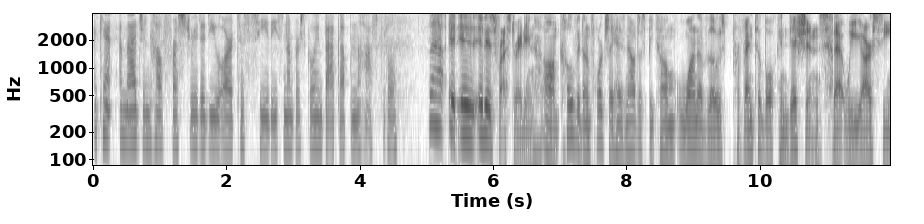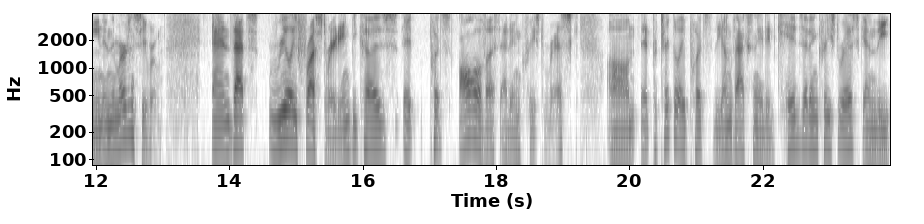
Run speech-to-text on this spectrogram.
I can't imagine how frustrated you are to see these numbers going back up in the hospital. Well, it is, it is frustrating. Um, COVID, unfortunately, has now just become one of those preventable conditions that we are seeing in the emergency room. And that's really frustrating because it puts all of us at increased risk. Um, it particularly puts the unvaccinated kids at increased risk and the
